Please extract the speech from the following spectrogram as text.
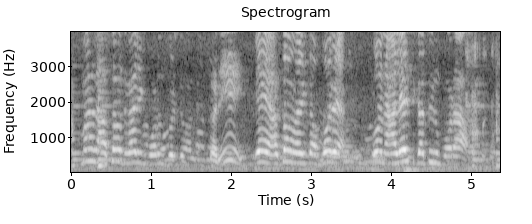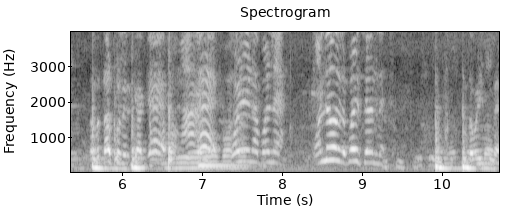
அம்மா நான் அசாமத்து வேலைக்கு போறேன்னு சொல்லிட்டு வந்தேன். சரி. ஏய் அசாம் வேலைக்கு தான் போறேன். ஓ கத்துன்னு போடா. நம்ம தான் சொல்லிருக்காங்க ஏய், போய் நான் பண்ணேன் ஒன்னாவது போய் சேர்ந்தேன். இந்த வயசுல.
